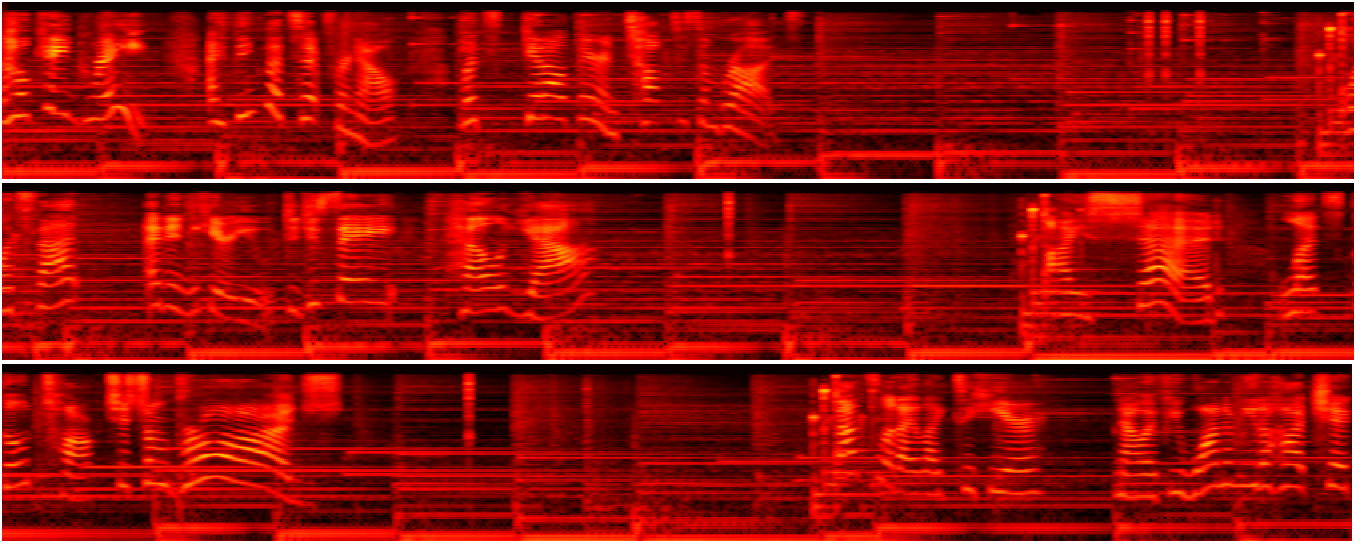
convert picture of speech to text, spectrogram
Okay, great! I think that's it for now. Let's get out there and talk to some broads. What's that? I didn't hear you. Did you say, hell yeah? I said, let's go talk to some broads. That's what I like to hear. Now, if you want to meet a hot chick,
